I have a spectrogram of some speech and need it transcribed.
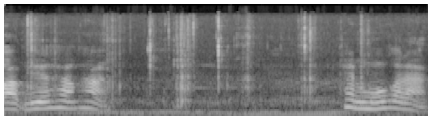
กรอบดีค่ะค่ะแค่หมูกระดาษ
